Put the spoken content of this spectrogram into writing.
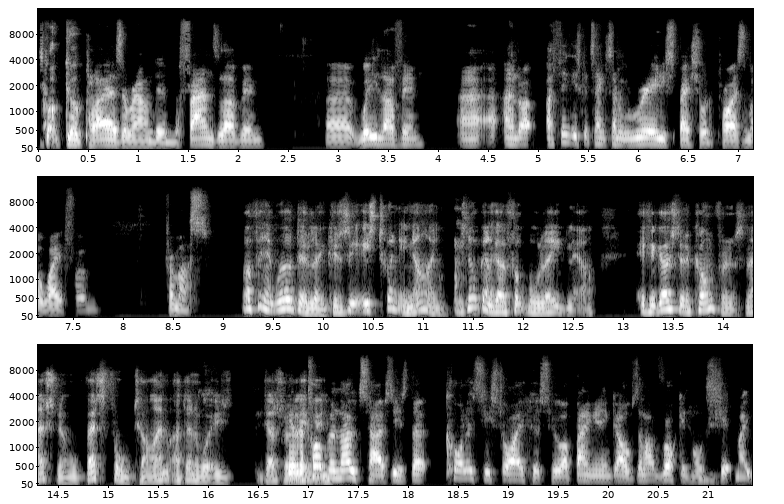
He's got good players around him. The fans love him. Uh, we love him. Uh, and I, I, think it's going to take something really special to prize him away from from us. I think it will do, Lee, because he's 29. He's not going to go football league now. If he goes to the conference national, that's full time. I don't know what he does. Yeah, the problem though, Taz, is that quality strikers who are banging in goals, they're like rocking horse shit, mate.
